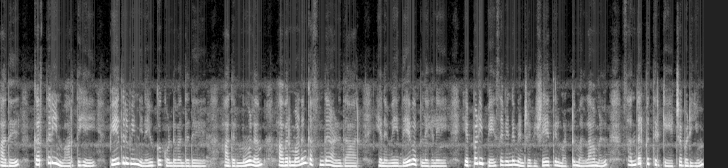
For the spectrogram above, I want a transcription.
அது கர்த்தரின் வார்த்தையை பேதுருவின் நினைவுக்கு கொண்டு வந்தது. அதன் மூலம் அவர் மனம் கசந்து அழுதார். எனவே தேவ பிள்ளைகளே எப்படி பேச வேண்டும் என்ற விஷயத்தில் மட்டுமல்லாமல் சந்தர்ப்பத்திற்கு ஏற்றபடியும்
